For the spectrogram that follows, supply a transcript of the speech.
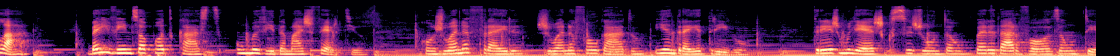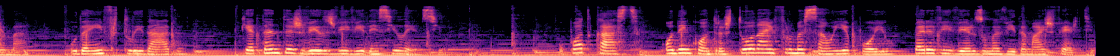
Olá, bem-vindos ao podcast Uma Vida Mais Fértil, com Joana Freire, Joana Folgado e Andreia Trigo. Três mulheres que se juntam para dar voz a um tema, o da infertilidade, que é tantas vezes vivido em silêncio. O podcast onde encontras toda a informação e apoio para viveres uma vida mais fértil.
